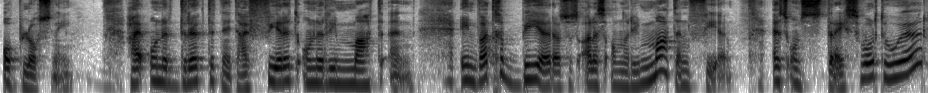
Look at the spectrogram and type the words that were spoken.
oplos nie. Hy onderdruk dit net. Hy vee dit onder die mat in. En wat gebeur as ons alles onder die mat invee? Is ons stres word hoër,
